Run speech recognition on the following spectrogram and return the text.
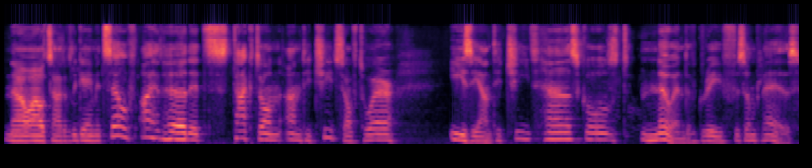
Now, outside of the game itself, I had heard it's tacked on anti-cheat software, Easy anti-cheat has caused no end of grief for some players,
